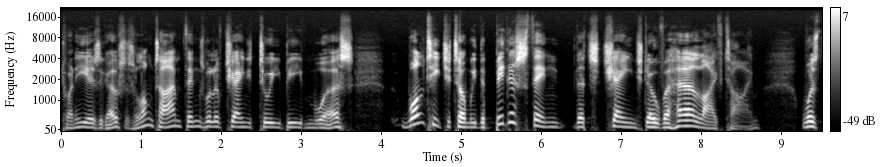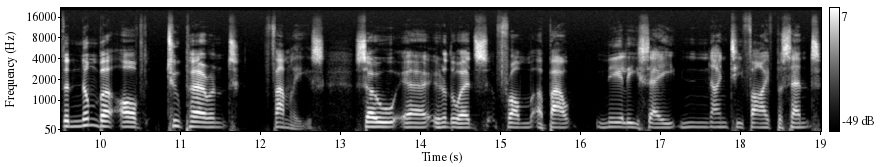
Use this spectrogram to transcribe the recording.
20 years ago, so it's a long time, things will have changed to be even worse. One teacher told me the biggest thing that's changed over her lifetime was the number of two parent families. So, uh, in other words, from about nearly, say, 95%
